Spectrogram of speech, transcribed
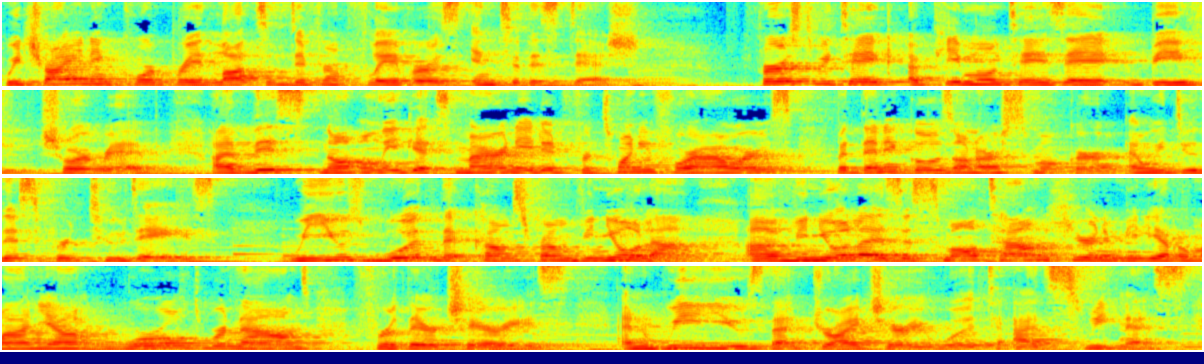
We try and incorporate lots of different flavors into this dish. First, we take a Piemontese beef short rib. Uh, this not only gets marinated for 24 hours, but then it goes on our smoker, and we do this for two days. We use wood that comes from Vignola. Uh, Vignola is a small town here in Emilia Romagna, world renowned for their cherries. And we use that dry cherry wood to add sweetness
